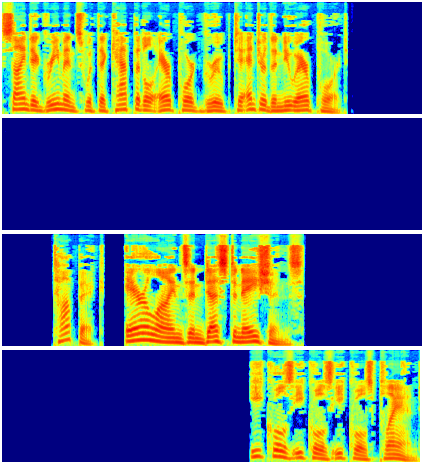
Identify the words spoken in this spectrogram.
signed agreements with the Capital Airport Group to enter the new airport. Airlines and destinations Planned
